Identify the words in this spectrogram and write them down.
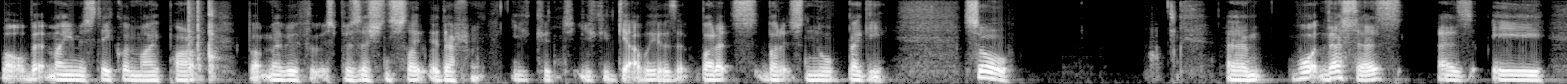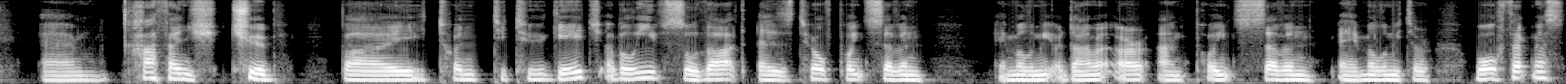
A little bit my mistake on my part, but maybe if it was positioned slightly different, you could you could get away with it. But it's but it's no biggie. So um, what this is, is a um, half inch tube by 22 gauge, I believe. So that is 12.7 uh, millimeter diameter and 0.7 uh, millimeter wall thickness.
